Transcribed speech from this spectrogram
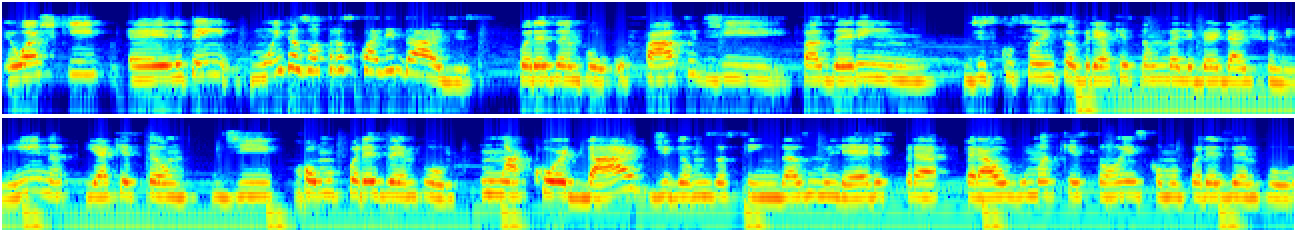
eu acho que é, ele tem muitas outras qualidades. Por exemplo, o fato de fazerem discussões sobre a questão da liberdade feminina e a questão de como, por exemplo, um acordar, digamos assim, das mulheres para algumas questões, como, por exemplo,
